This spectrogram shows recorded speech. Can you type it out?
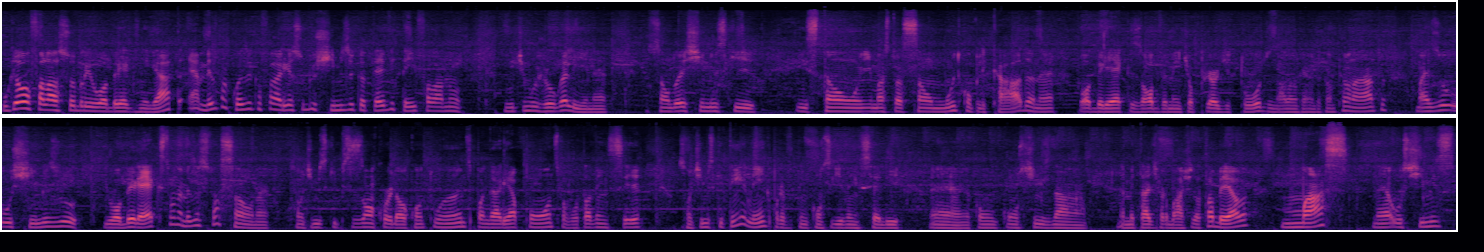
O que eu vou falar sobre o Oberex Nigata é a mesma coisa que eu falaria sobre os times, o que eu até evitei falar no, último jogo ali, né? São dois times que estão em uma situação muito complicada, né? O Alberex, obviamente, é o pior de todos na lanterna do campeonato, mas o, os times o, e o Alberex estão na mesma situação, né? São times que precisam acordar o quanto antes para ganhar pontos, para voltar a vencer. São times que têm elenco para conseguir vencer ali é, com, com os times na, metade para baixo da tabela, mas né, os times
